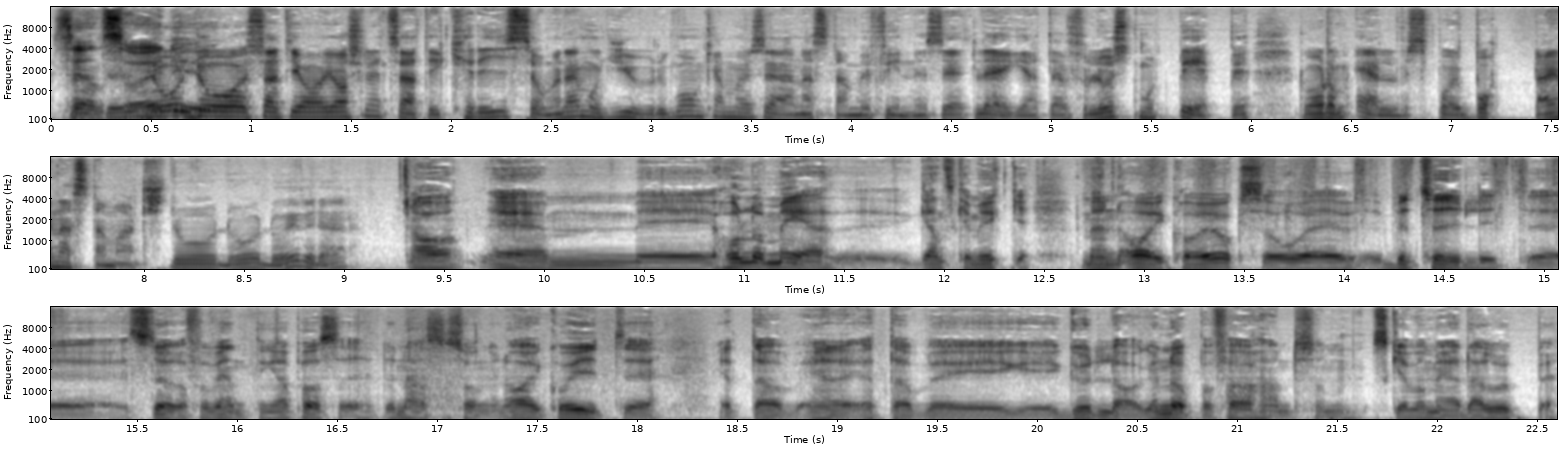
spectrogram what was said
Sen att, så eh, då, ju- då, så att jag, jag skulle inte säga att det är kris så, men däremot Djurgården kan man ju säga nästan befinner sig i ett läge att en förlust mot BP, då har de Elfsborg borta i nästa match. Då, då, då är vi där. Ja, ehm, eh, håller med eh, ganska mycket. Men AIK har ju också eh, betydligt eh, större förväntningar på sig den här säsongen. AIK är ju ett, eh, ett av, ett av guldlagen då på förhand som ska vara med där uppe.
